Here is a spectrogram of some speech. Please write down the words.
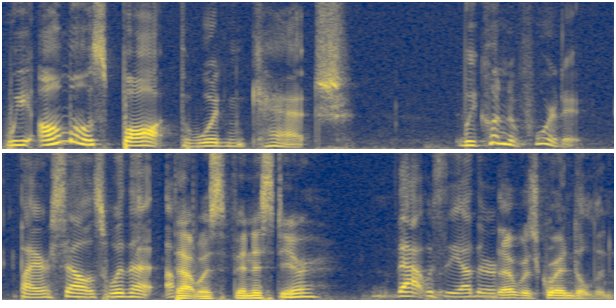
We almost bought the wooden ketch. We couldn't afford it by ourselves. With a, a that was Finisterre. that was the other That was Gwendolyn.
